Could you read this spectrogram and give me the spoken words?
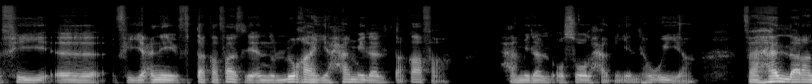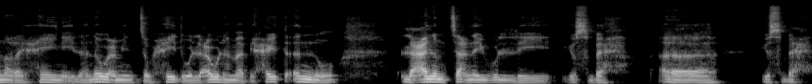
في آه، في يعني في الثقافات لأن اللغة هي حاملة للثقافة حاملة للأصول حاملة للهوية فهل رانا رايحين إلى نوع من التوحيد والعولمة بحيث أنه العالم تاعنا يولي يصبح آه، يصبح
